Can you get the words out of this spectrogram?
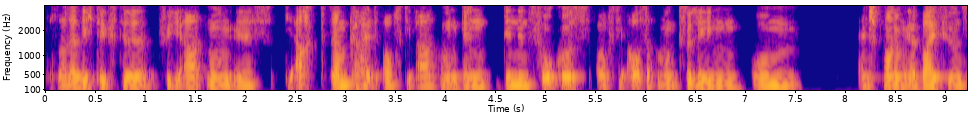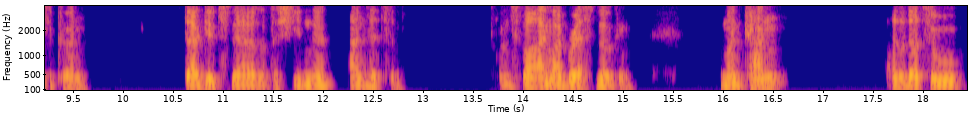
Das Allerwichtigste für die Atmung ist die Achtsamkeit auf die Atmung, denn, denn den Fokus auf die Ausatmung zu legen, um Entspannung herbeiführen zu können. Da gibt es mehrere verschiedene Ansätze. Und zwar einmal Breathworking. Man kann, also dazu,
